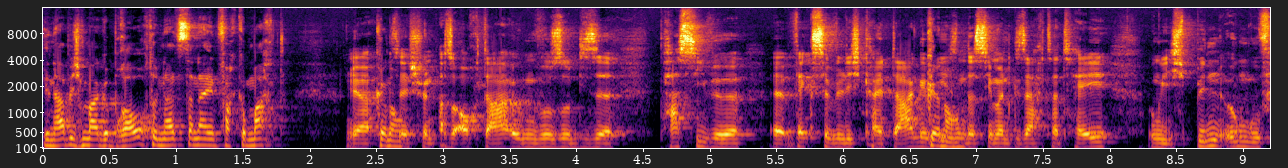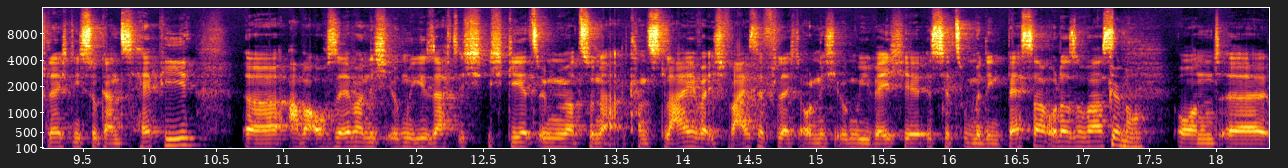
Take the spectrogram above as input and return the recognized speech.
den habe ich mal gebraucht und hat es dann einfach gemacht. Ja, genau. sehr schön. Also auch da irgendwo so diese passive äh, Wechselwilligkeit da gewesen, genau. dass jemand gesagt hat, hey, irgendwie ich bin irgendwo vielleicht nicht so ganz happy, äh, aber auch selber nicht irgendwie gesagt, ich, ich gehe jetzt irgendwie mal zu einer Kanzlei, weil ich weiß ja vielleicht auch nicht irgendwie, welche ist jetzt unbedingt besser oder sowas. Genau. Und äh,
